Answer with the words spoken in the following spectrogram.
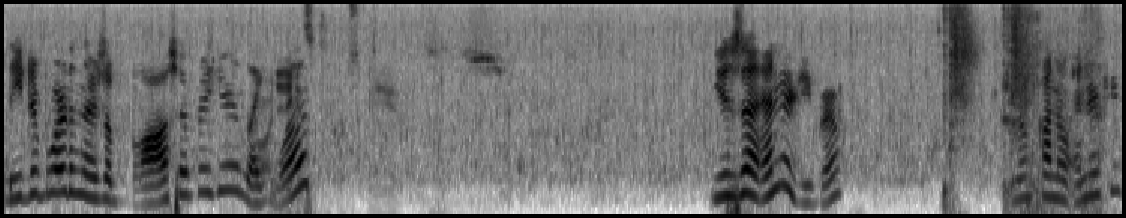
the leaderboard and there's a boss over here. Like Oh, I what? get some more speed. This is- Use that energy, bro. You don't got no energy?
